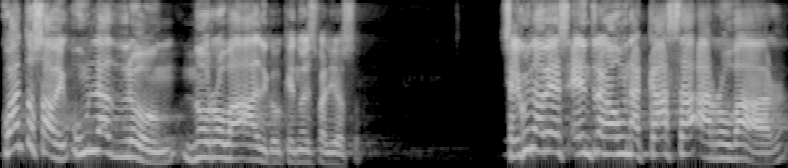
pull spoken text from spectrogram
¿Cuántos saben? Un ladrón no roba algo que no es valioso. Si alguna vez entran a una casa a robar,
